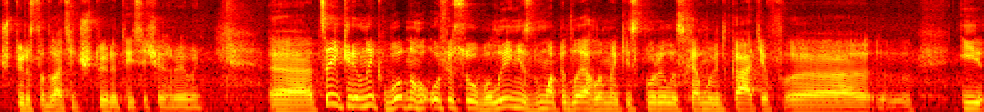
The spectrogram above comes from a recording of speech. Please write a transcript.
424 тисячі гривень. Е, Це і керівник водного офісу Волині з двома підлеглими, які створили схему відкатів. е, І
